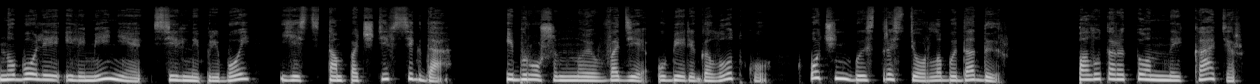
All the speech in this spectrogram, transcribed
но более или менее сильный прибой есть там почти всегда, и брошенную в воде у берега лодку очень быстро стерла бы до дыр. Полуторатонный катер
